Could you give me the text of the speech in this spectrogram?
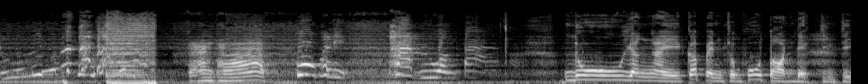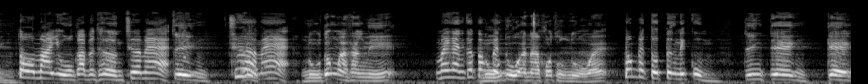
ดูนู่นนู่นนู่นสร้างภาพ ผู้ผลิตภาพลวงตา ดูยังไงก็เป็นชมพู่ตอนเด็กจริง โตมาอยู่วงการบันเทิงเชื่อแม่ ๆ จริงเชื่อแม่ หนูต้องมาทางนี้ ไม่งั้นก็ต้อหงนูเป็นดูอนาคตของหนูไว้ ต้องเป็นตัวตึงในกลุ่ม จริงๆ เก่ง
